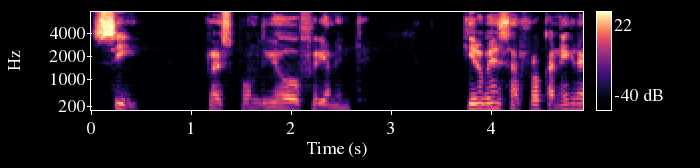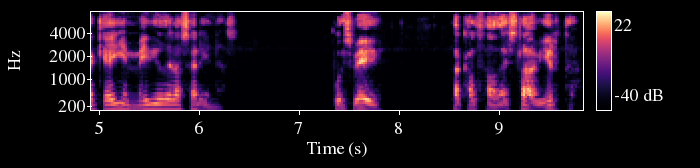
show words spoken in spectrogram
Sí, respondió fríamente. Quiero ver esa roca negra que hay en medio de las arenas. Pues ve, la calzada está abierta.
